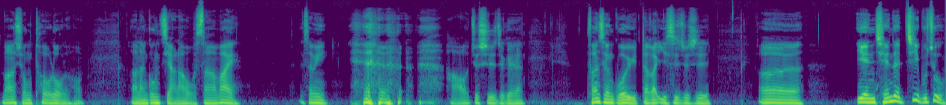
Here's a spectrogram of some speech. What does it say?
马上透露了哈。啊，人讲假了，我三拜。什么？好，就是这个翻成国语，大概意思就是。呃，眼前的记不住，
